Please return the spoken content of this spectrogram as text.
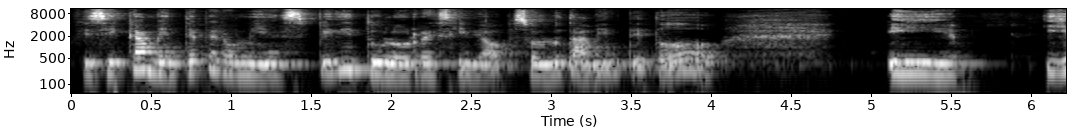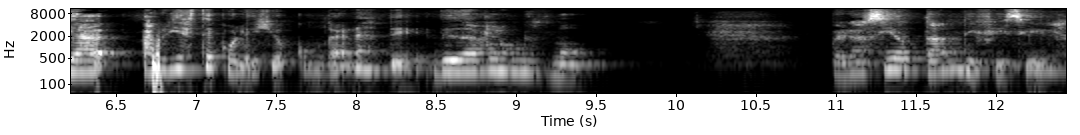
físicamente, pero mi espíritu lo recibió absolutamente todo. Y, y ya abrí este colegio con ganas de, de dar lo mismo. Pero ha sido tan difícil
